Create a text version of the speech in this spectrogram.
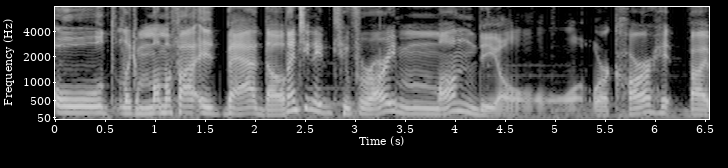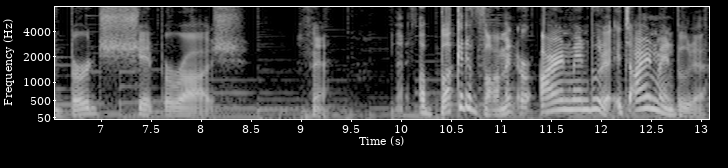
old like a mummified bad though. 1982 ferrari mondial or car hit by bird shit barrage. Nice. a bucket of vomit or iron man buddha? It's iron man buddha.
